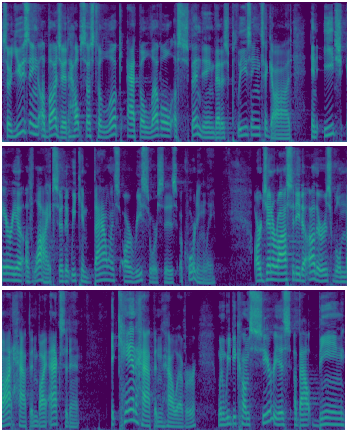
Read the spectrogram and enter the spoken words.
So, using a budget helps us to look at the level of spending that is pleasing to God in each area of life so that we can balance our resources accordingly. Our generosity to others will not happen by accident. It can happen, however, when we become serious about being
